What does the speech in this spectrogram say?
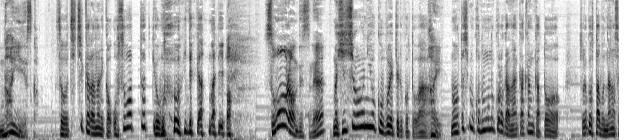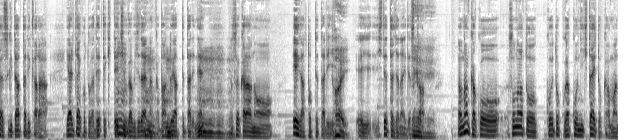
ないですか？そう父から何か教わったって思い出があんまり、そうなんですね。まあ、非常によく覚えてることは、はい。まあ私も子供の頃から何かかんかとそれこそ多分7歳過ぎたあたりからやりたいことが出てきて、うん中学時代なんかバンドやってたりね、うんうんうんそれからあの映画撮ってたり、はい。えーしてたじゃないですか。なんかこうその後こういうとこ学校に行きたいとか、まあ、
